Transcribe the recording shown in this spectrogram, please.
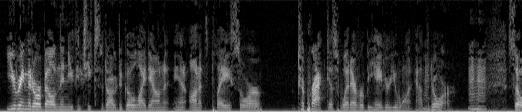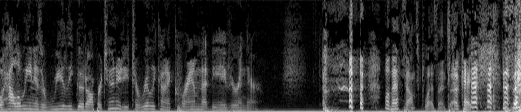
you ring the doorbell and then you can teach the dog to go lie down in, on its place or to practice whatever behavior you want at the mm-hmm. door. Mhm. So Halloween is a really good opportunity to really kind of cram that behavior in there. well, that sounds pleasant. Okay. so,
